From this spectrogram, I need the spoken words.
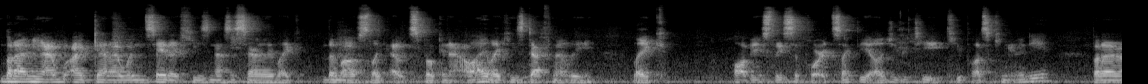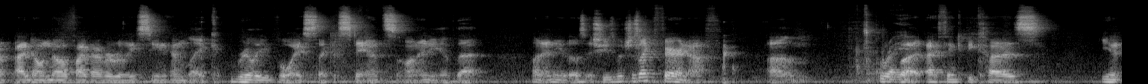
but I mean, I- again, I wouldn't say that he's necessarily like the most like outspoken ally. Like he's definitely like obviously supports like the LGBTQ plus community, but I don't I don't know if I've ever really seen him like really voice like a stance on any of that on any of those issues, which is like fair enough. Um, Right. but I think because you know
